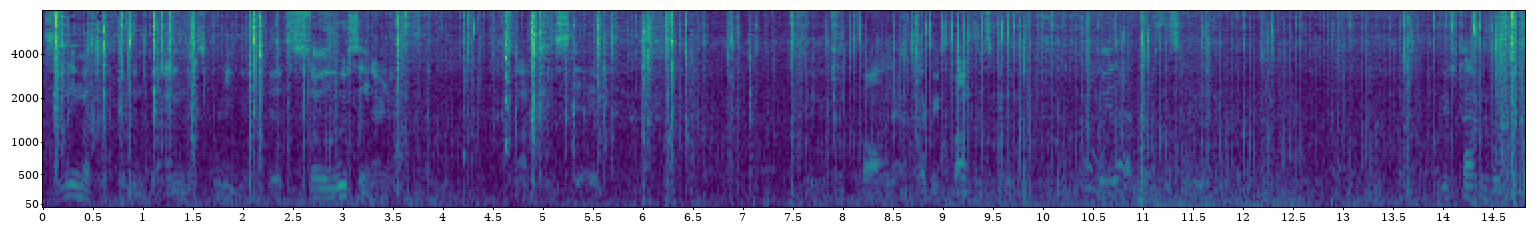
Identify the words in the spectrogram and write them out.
somebody must have freaking banged this pretty good. It's so loose in there now. It's not gonna stay. It's gonna keep falling out. Every bump it's gonna Oh look at that. That's the same. We were talking about this.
